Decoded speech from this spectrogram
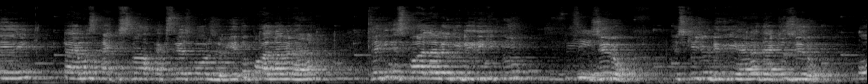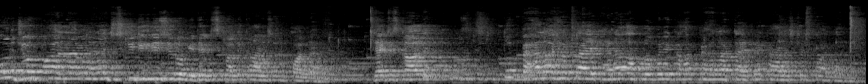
के times x not x raise power zero ये तो पॉलिनोमियल है ना? लेकिन इस पॉलिनोमियल की डिग्री कितनी? ज़ीरो इसकी जो डिग्री है ना दैट इज़ ज़ीरो और जो पॉलिनोमियल है ना जिसकी डिग्री ज़ीरो होगी that is called constant polynomial that is called तो पहला जो टाइप है ना, आप लोगों ने कहा पहला टाइप है कांस्टेंट पॉलिनोमियल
